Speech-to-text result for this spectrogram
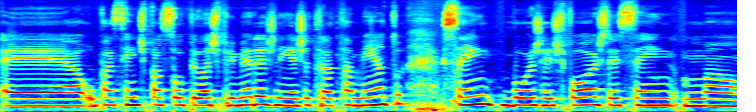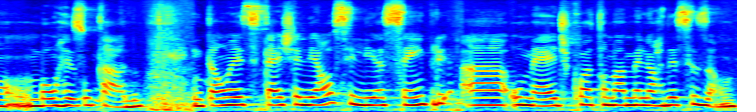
é, o paciente passou pelas primeiras linhas de tratamento sem boas respostas, sem uma, um bom resultado. Então, esse teste ele auxilia sempre a, o médico a tomar a melhor decisão.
